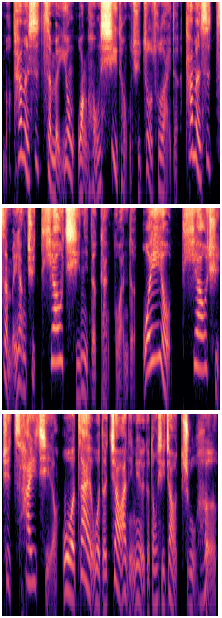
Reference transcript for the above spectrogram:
么，他们是怎么用网红系统去做出来的，他们是怎么样去挑起你的感官的，唯有。挑取去拆解哦，我在我的教案里面有一个东西叫组合，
